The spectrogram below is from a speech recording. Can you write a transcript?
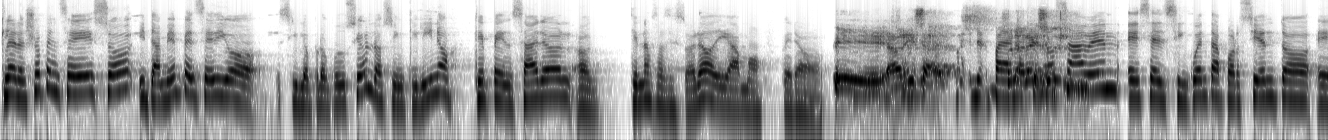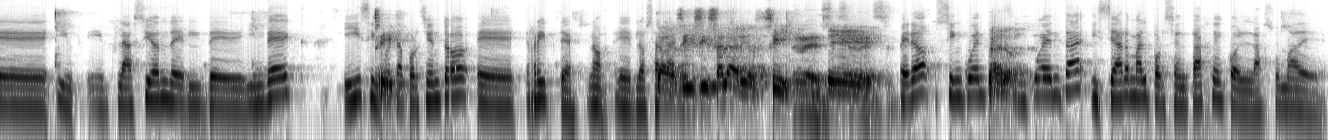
Claro, yo pensé eso y también pensé, digo, si lo propusieron los inquilinos, ¿qué pensaron? ¿Quién nos asesoró, digamos? Pero. Eh, a ver, esa, para los que no saben, es el 50% eh, inflación del, de INDEC y 50% sí. eh, RIPTE, no, eh, los salarios. Claro, sí, sí, salarios, sí. Eh, pero 50-50 claro. y se arma el porcentaje con la suma de,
